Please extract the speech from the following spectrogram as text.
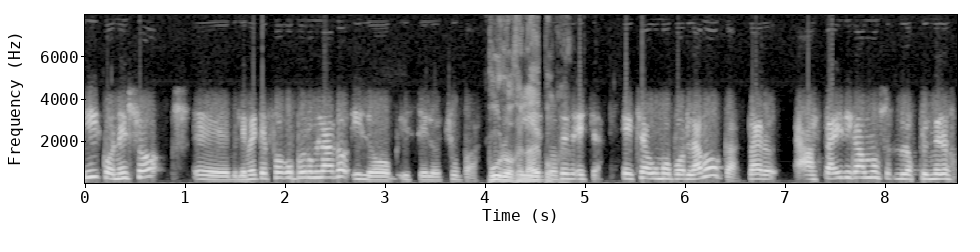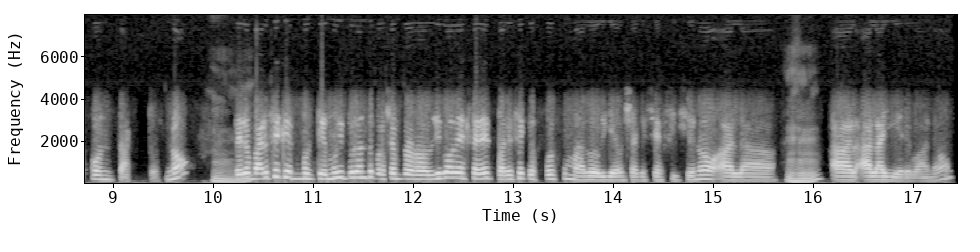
y con eso eh, le mete fuego por un lado y lo y se lo chupa. Puro de la época. Entonces echa, echa humo por la boca, claro. Hasta ahí, digamos, los primeros contactos, ¿no? Pero parece que, que, muy pronto, por ejemplo, Rodrigo de Jerez parece que fue fumador ya, o sea, que se aficionó a la, a, la hierba, ¿no?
